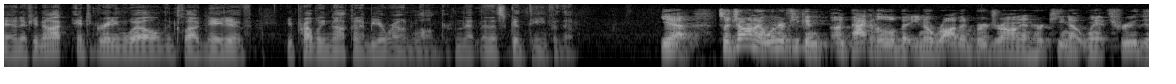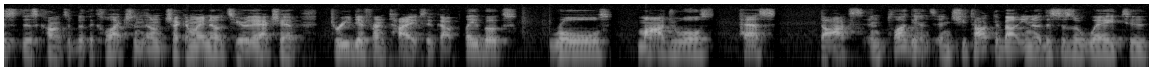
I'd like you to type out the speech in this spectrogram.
And if you're not integrating well in cloud native, you're probably not going to be around longer. And, that, and that's a good theme for them. Yeah. So John, I wonder if you can unpack it a little bit. You know, Robyn Bergeron in her keynote went through this this concept of the collections. I'm checking my notes here. They actually have three different types. They've got playbooks, roles, modules, tests, docs, and plugins. And she talked about, you know, this is a way to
